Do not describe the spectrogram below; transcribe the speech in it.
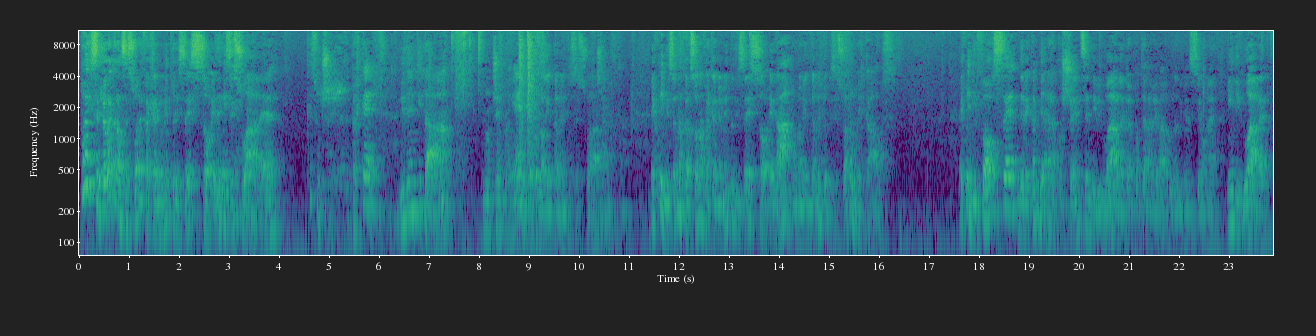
Poi se però è transessuale fa il cambiamento di sesso ed è bisessuale, che succede? Perché l'identità non c'entra niente con l'orientamento sessuale. Certo. E quindi se una persona fa il cambiamento di sesso ed ha un orientamento bisessuale è un bel caos. E quindi forse deve cambiare la coscienza individuale per poter arrivare ad una dimensione individuale.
